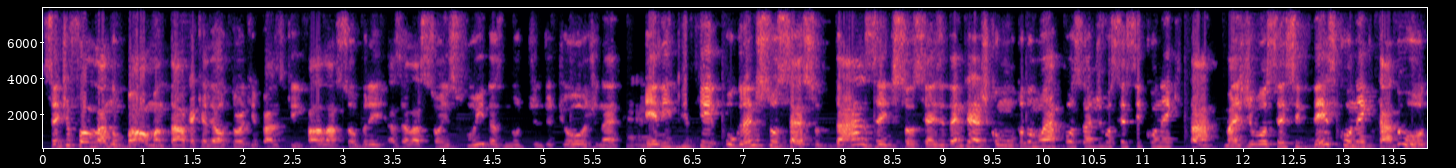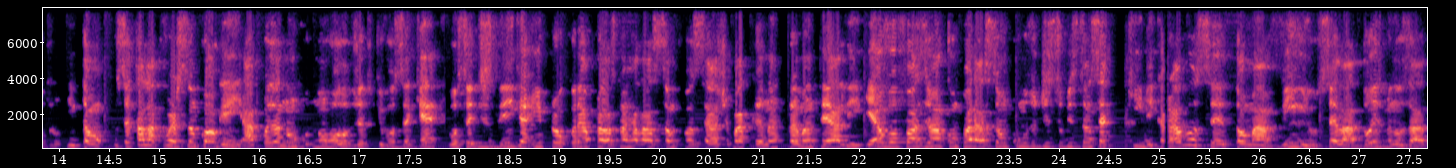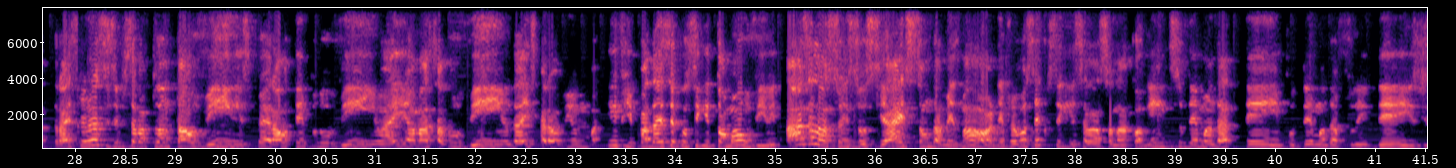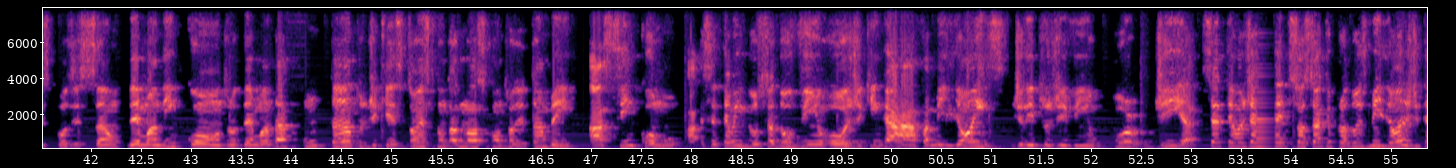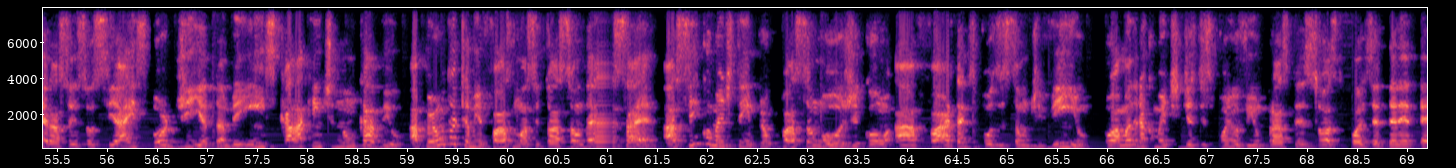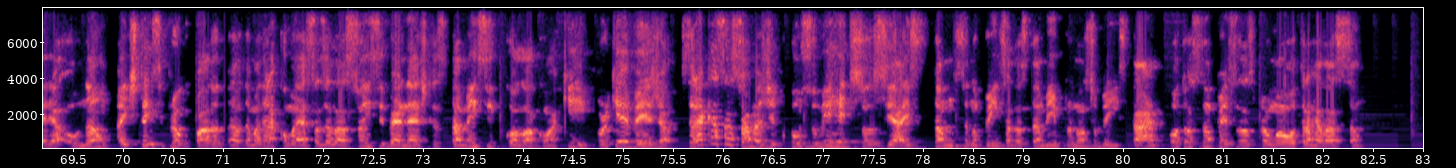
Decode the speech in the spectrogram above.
Se a gente for lá no Bauman, tal, que é aquele autor que faz que fala lá sobre as relações fluidas no dia de hoje, né? Uhum. Ele diz que o grande sucesso das redes sociais e da internet como um todo não é a possibilidade de você se conectar, mas de você se desconectar do outro. Então, você tá lá conversando com alguém, a coisa não, não rolou do jeito que você quer, você desliga e procura a próxima relação que você acha bacana para manter ali. E aí eu vou fazer uma comparação com o uso de substância química. Para você tomar vinho, sei lá, dois minutos atrás, primeiro assim, você precisava plantar o vinho, esperar esperar o tempo do vinho, aí amassava o vinho, daí esperar o vinho. Enfim, para daí você conseguir tomar um vinho. As relações sociais são da mesma ordem. Para você conseguir se relacionar com alguém, isso demanda tempo, demanda fluidez, disposição, demanda encontro, demanda um tanto de questões que não está no nosso controle também. Assim como você tem uma indústria do vinho hoje que engarrafa milhões de litros de vinho por dia, você tem hoje a rede social que produz milhões de interações sociais por dia também, em escala que a gente nunca viu. A pergunta que eu me faz numa situação dessa é: assim como a gente tem preocupação hoje com a farta disposição de vinho, ou a maneira como a gente dispõe o vinho para as pessoas, que pode ser deletéria ou não, a gente tem se preocupado da maneira como essas relações cibernéticas também se colocam aqui, porque veja, será que essas formas de consumir redes sociais estão sendo pensadas também para o nosso bem-estar ou estão sendo pensadas para uma outra relação?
